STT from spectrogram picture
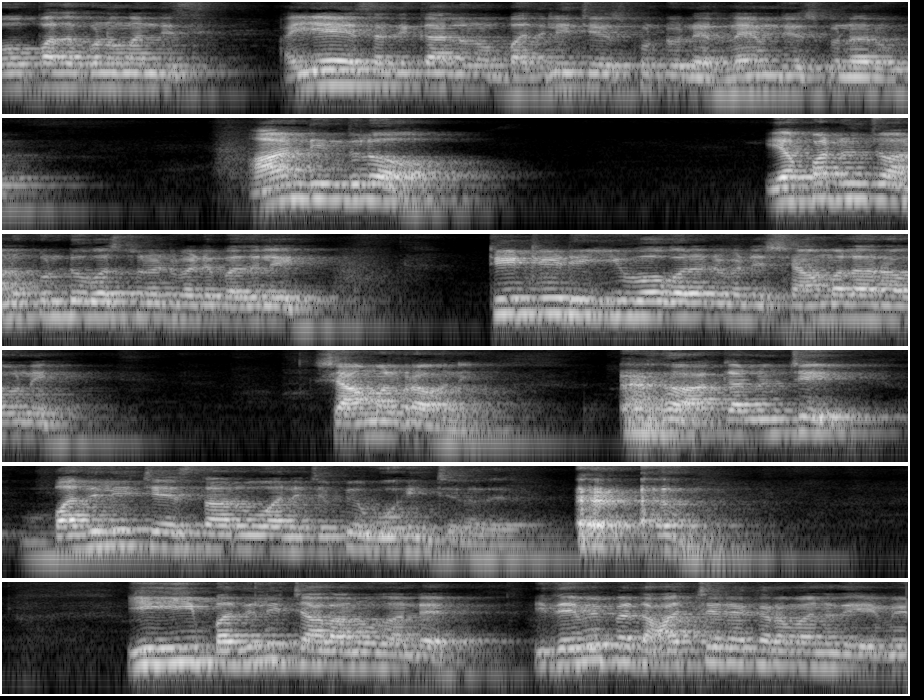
ఓ పదకొండు మంది ఐఏఎస్ అధికారులను బదిలీ చేసుకుంటూ నిర్ణయం తీసుకున్నారు. అండ్ ఇందులో ఎప్పటి నుంచో అనుకుంటూ వస్తున్నటువంటి బదిలీ టీటీడీ ఈఓ అనేటువంటి శ్యామలారావుని శ్యామలరావుని అక్కడి నుంచి బదిలీ చేస్తారు అని చెప్పి ఊహించినదే. ఈ ఈ బదిలీ చాలా అనువుగా అంటే ఇదేమీ పెద్ద ఆశ్చర్యకరమైనది ఏమీ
